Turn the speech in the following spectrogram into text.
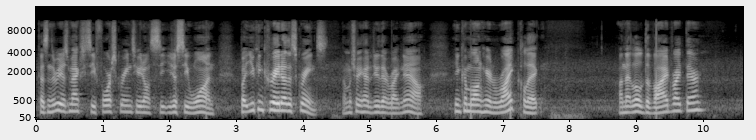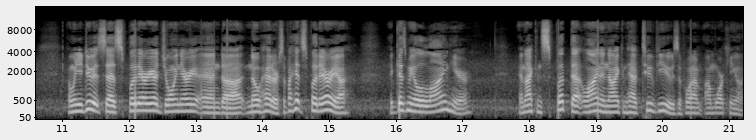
because in 3ds Max you see four screens. You don't see, you just see one. But you can create other screens. I'm going to show you how to do that right now. You can come along here and right-click on that little divide right there. And when you do, it says split area, join area, and uh, no header. So if I hit split area, it gives me a little line here. And I can split that line, and now I can have two views of what I'm, I'm working on.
